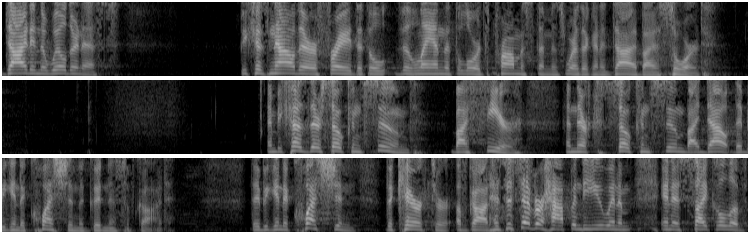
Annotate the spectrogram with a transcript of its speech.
died in the wilderness because now they're afraid that the, the land that the Lord's promised them is where they're going to die by a sword. And because they're so consumed by fear and they're so consumed by doubt, they begin to question the goodness of God. They begin to question the character of God. Has this ever happened to you in a, in a cycle of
